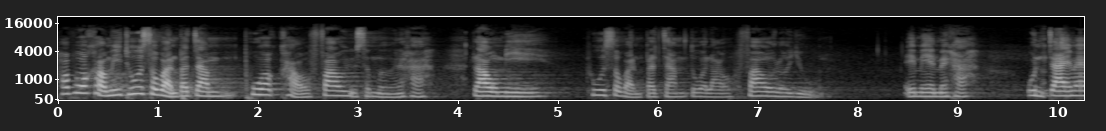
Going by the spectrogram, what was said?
เพราะพวกเขามีทูตสวรรค์ประจำพวกเขาเฝ้าอยู่เสมอนะคะ เรามีทูตสวรรค์ประจำตัวเราเฝ้าเราอยู่ เอเมนไหมคะ อุ่นใจไหม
